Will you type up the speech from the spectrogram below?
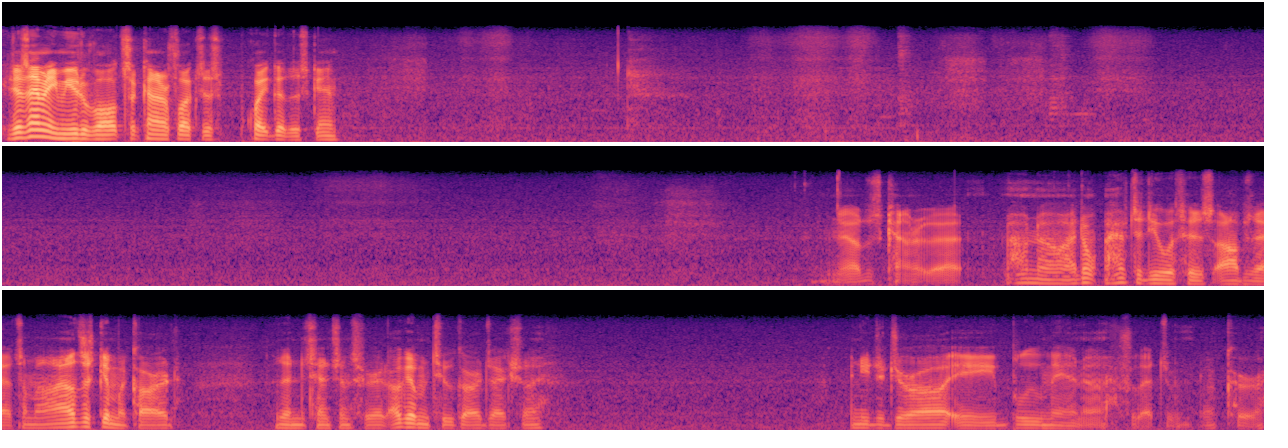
He doesn't have any Mutavault, so Counterflux is quite good this game. Just counter that. Oh no, I don't I have to deal with his Obzedat somehow. I'll just give him a card. then Detention Sphere. I'll give him two cards actually. I need to draw a blue mana for that to occur.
